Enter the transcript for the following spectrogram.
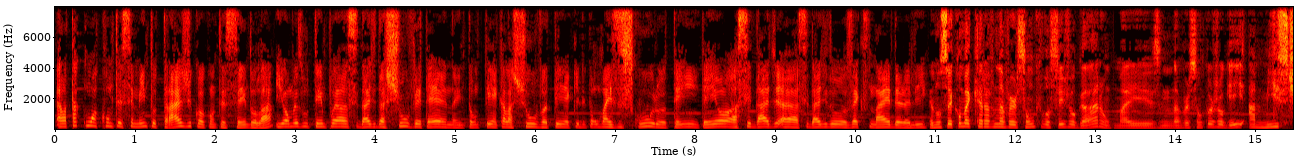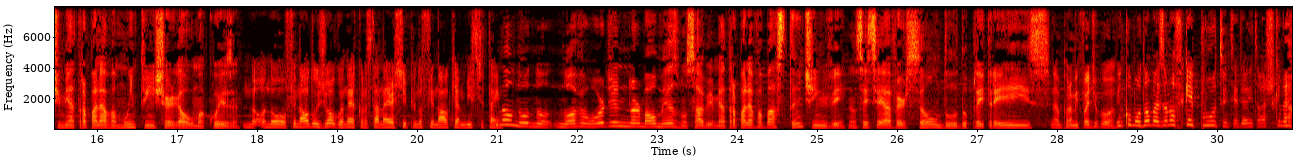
ela tá com um acontecimento trágico acontecendo lá, e ao mesmo tempo é a cidade da chuva eterna, então tem aquela chuva, tem aquele tom mais escuro, tem, tem a cidade a cidade do Zack Snyder ali. Eu não sei como é que era na versão que vocês jogaram, mas na versão que eu joguei, a Mist me atrapalhava muito em enxergar alguma coisa. No, no final do jogo, né? Quando você tá na airship no final, que a Misty tá em. Não, no, no, no Overworld normal mesmo, sabe? Me atrapalhava bastante em ver. Não sei se é a versão do, do Play 3. Não, pra mim foi de boa. Me incomodou, mas eu não fiquei puto, entendeu? Então acho que não.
